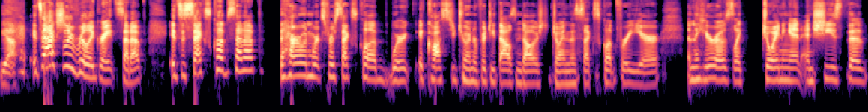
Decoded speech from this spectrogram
Yeah. It's actually a really great setup. It's a sex club setup. The heroine works for a sex club where it costs you $250,000 to join the sex club for a year. And the hero's like joining it, and she's the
